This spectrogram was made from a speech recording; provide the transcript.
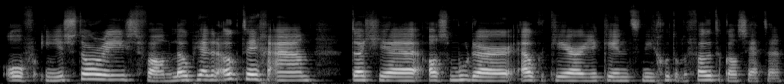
of in je stories? Van loop jij er ook tegenaan dat je als moeder elke keer je kind niet goed op de foto kan zetten?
